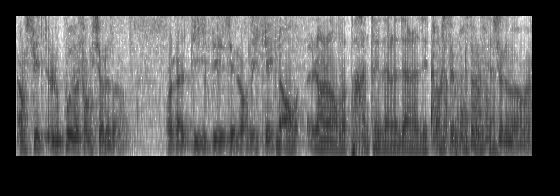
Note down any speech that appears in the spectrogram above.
Ensuite, le coût de fonctionnement. On a dit des énormités. Non, non, non on ne va pas rentrer dans la, dans la détail. C'est important le fonctionnement. Hein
